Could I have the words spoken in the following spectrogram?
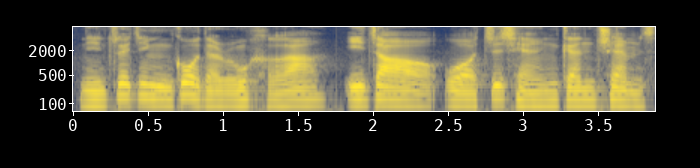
你最近过得如何啊？”依照我之前跟 James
